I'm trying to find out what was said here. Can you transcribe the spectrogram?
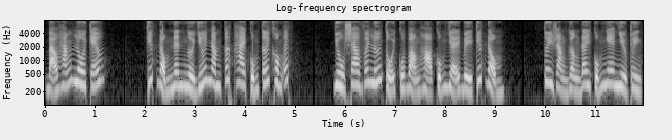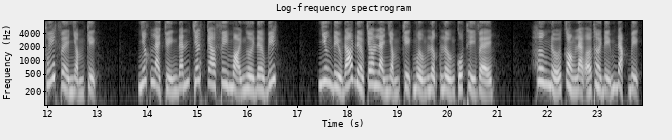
Bảo hắn lôi kéo. Kiếp động nên người dưới năm cấp 2 cũng tới không ít. Dù sao với lứa tuổi của bọn họ cũng dễ bị kiếp động. Tuy rằng gần đây cũng nghe nhiều truyền thuyết về Nhậm Kiệt, nhất là chuyện đánh chết Cao Phi mọi người đều biết. Nhưng điều đó đều cho là Nhậm Kiệt mượn lực lượng của thị vệ. Hơn nữa còn là ở thời điểm đặc biệt.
